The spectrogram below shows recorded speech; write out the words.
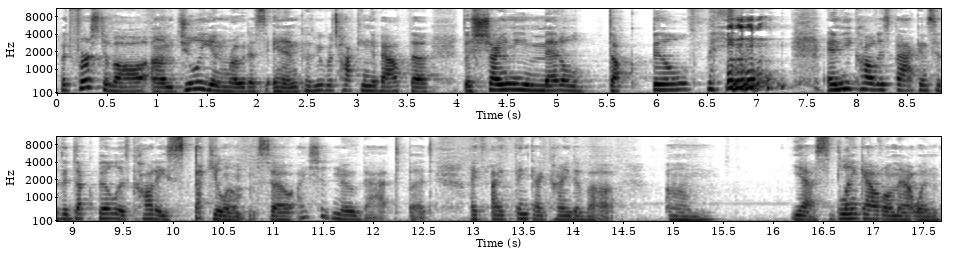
but first of all, um, Julian wrote us in because we were talking about the the shiny metal duckbill thing, and he called us back and said the duckbill is called a speculum. So I should know that, but I I think I kind of uh um yes blank out on that one.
